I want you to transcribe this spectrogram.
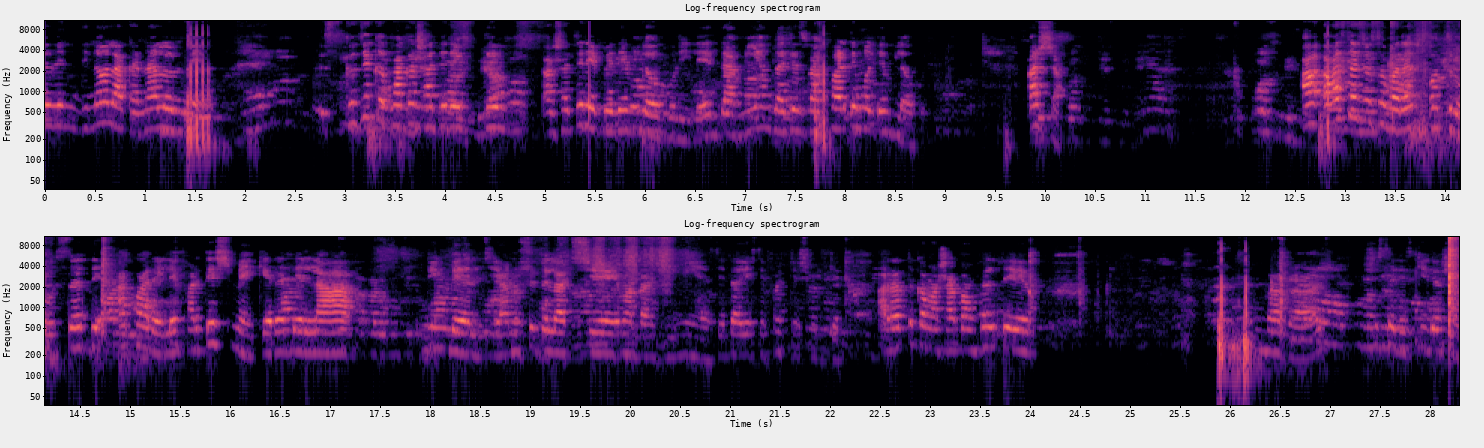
revenit din nou la canalul meu. Scuze că fac așa de, de, așa de repede vlogurile, dar mie îmi place să fac foarte multe vloguri. Așa. A, astăzi o să vă arăt o trusă de acuarele foarte șmecheră de la, din Belgia, nu știu de la ce magazin este, dar este foarte șmecher. Arată cam așa, ca un fel de bagaj și se deschide așa.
